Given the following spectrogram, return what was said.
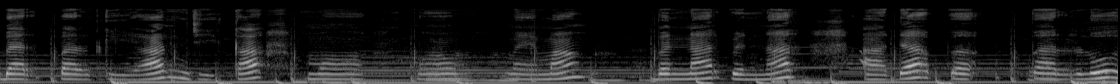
berpergian jika me, me, memang benar-benar ada pe, perlu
